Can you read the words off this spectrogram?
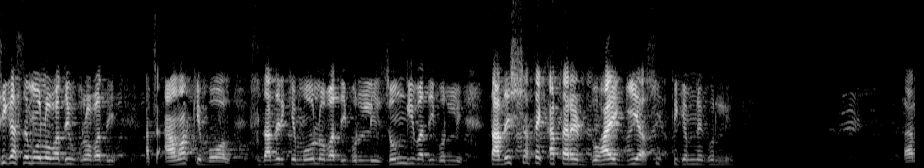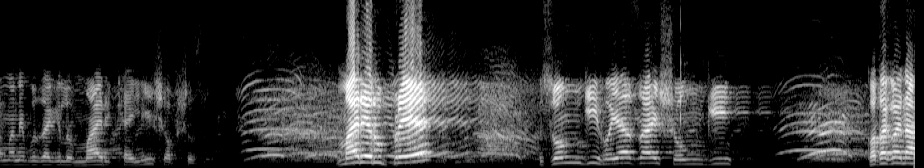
ঠিক আছে, মৌলবাদী, উগ্রবাদী। আচ্ছা আমাকে বল, যাদেরকে মৌলবাদী বললি, জঙ্গিবাদী বললি, তাদের সাথে কাতারের দোহাই গিয়া চুক্তি কেমনে করলি? তার মানে বোঝা গেল মায়ের খাইলি সব সোজা। মায়ের উপরে জঙ্গি হইয়া যায় সঙ্গী। কথা কয় না?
